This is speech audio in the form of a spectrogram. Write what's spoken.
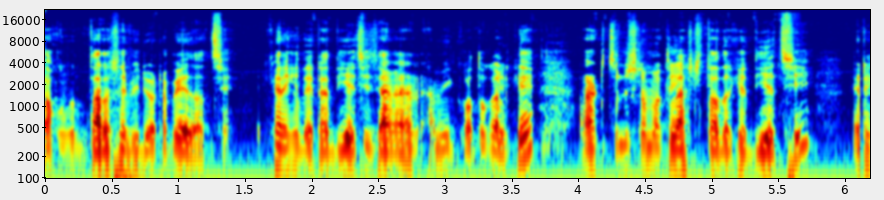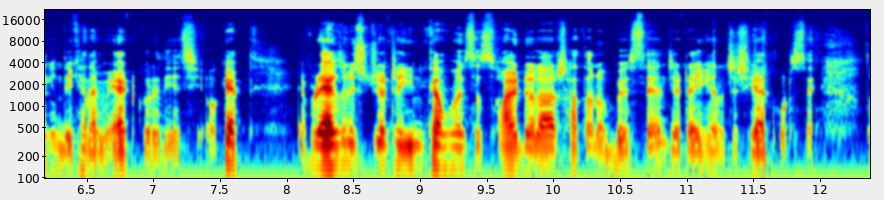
তখন কিন্তু তারা সেই ভিডিওটা পেয়ে যাচ্ছে। এখানে কিন্তু এটা দিয়েছি যে আমি আমি গতকালকে আটচল্লিশ নম্বর ক্লাসটা তাদেরকে দিয়েছি। এটা কিন্তু এখানে আমি অ্যাড করে দিয়েছি ওকে এরপরে একজন স্টুডেন্টের ইনকাম হয়েছে ছয় ডলার সাতানব্বই সেন্ট যেটা এখানে হচ্ছে শেয়ার করছে। তো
